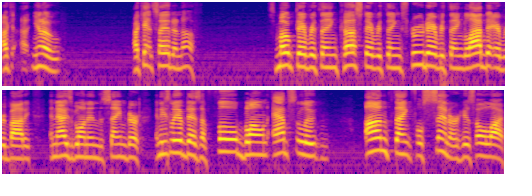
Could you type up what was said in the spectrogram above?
I, you know, I can't say it enough. Smoked everything, cussed everything, screwed everything, lied to everybody, and now he's going in the same dirt. And he's lived as a full blown, absolute, unthankful sinner his whole life.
